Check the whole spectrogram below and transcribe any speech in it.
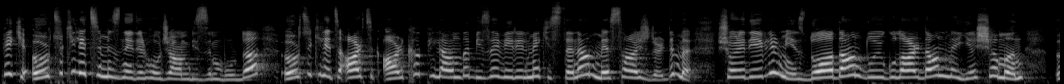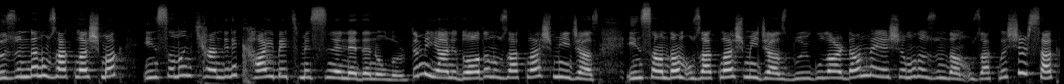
Peki örtük iletimiz nedir hocam bizim burada? Örtük ileti artık arka planda bize verilmek istenen mesajdır değil mi? Şöyle diyebilir miyiz? Doğadan, duygulardan ve yaşamın özünden uzaklaşmak insanın kendini kaybetmesine neden olur değil mi? Yani doğadan uzaklaşmayacağız, insandan uzaklaşmayacağız, duygulardan ve yaşamın özünden uzaklaşırsak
